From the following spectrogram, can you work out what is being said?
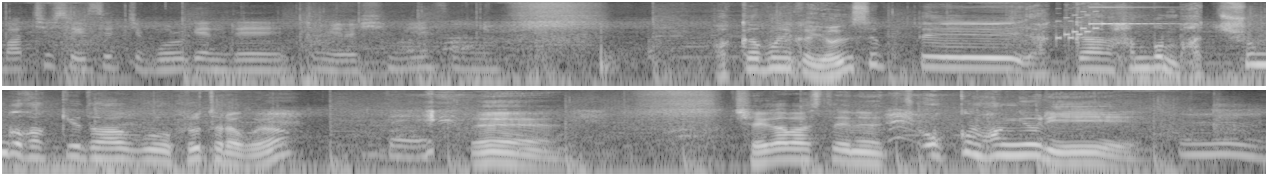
맞출 수 있을지 모르겠는데 좀 열심히 해서 아까 보니까 연습 때 약간 한 번 맞춘 것 같기도 하고 그렇더라고요. 네. 네. 제가 봤을 때는 조금 확률이 음.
